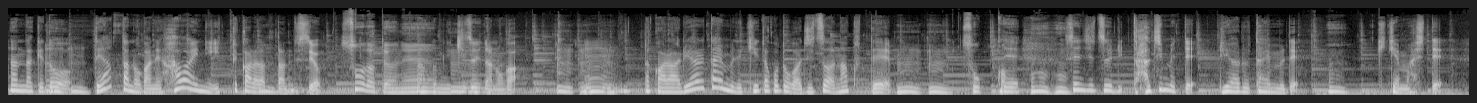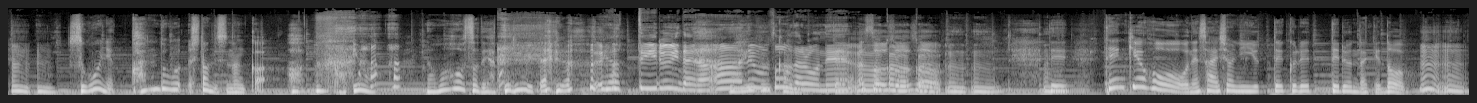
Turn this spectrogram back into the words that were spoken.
なんだけど、うんうん。出会ったのがねハワイに行ってからだったんですよ、うんそうだったよね。番組に気づいたのが、うんうんうん。だからリアルタイムで聞いたことが実はなくて、うんうん。うんそっか。でうんうん。先日リ初めてリアルタイムで。うん聞けまして。うんうん。すごいね感動したんですなんか。あなんか今 生放送でやってるみたいな。やっているみたいな。あーでもそうだろうね。みたいなんそうそうそう。うんうん。で天気予報をね最初に言ってくれてるんだけどうん。うん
